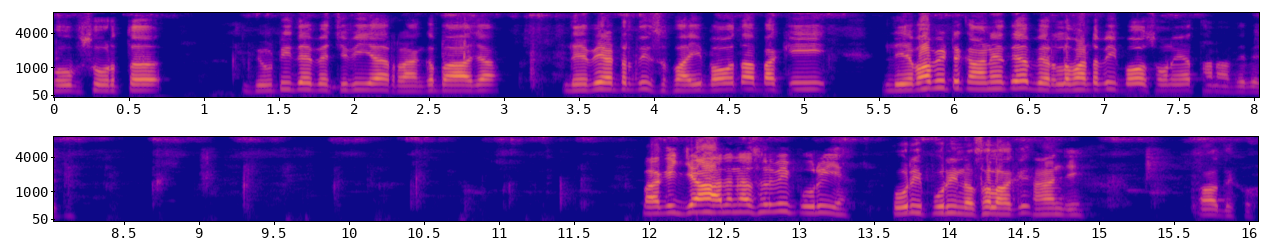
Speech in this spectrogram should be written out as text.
ਖੂਬਸੂਰਤ ਬਿਊਟੀ ਦੇ ਵਿੱਚ ਵੀ ਆ ਰੰਗ ਬਾਜ ਆ। ਲੇਵੇ ਆਰਡਰ ਦੀ ਸਫ਼ਾਈ ਬਹੁਤ ਆ ਬਾਕੀ ਲੇਵਾ ਵੀ ਟਿਕਾਣੇ ਤੇ ਆ ਵਿਰਲਵੰਟ ਵੀ ਬਹੁਤ ਸੋਹਣੇ ਆ ਥਾਣਾ ਦੇ ਵਿੱਚ। ਬਾਕੀ ਜਾਤ ਨਸਲ ਵੀ ਪੂਰੀ ਆ। ਪੂਰੀ ਪੂਰੀ ਨਸਲ ਆ ਕੇ? ਹਾਂਜੀ। ਆ ਦੇਖੋ।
